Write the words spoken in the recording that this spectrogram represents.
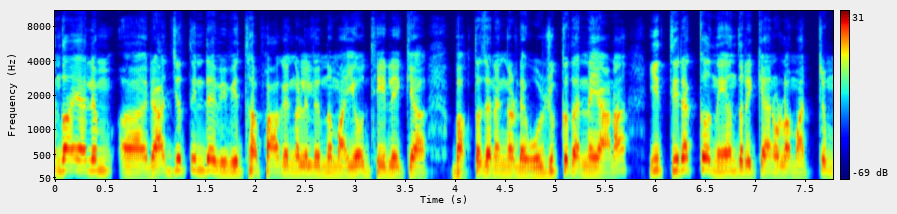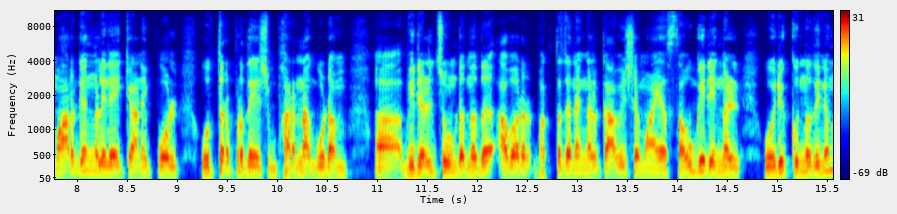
എന്തായാലും രാജ്യത്തിന്റെ വിവിധ ഭാഗങ്ങളിൽ നിന്നും അയോധ്യയിലേക്ക് ഭക്തജനങ്ങളുടെ ഒഴുക്ക് തന്നെയാണ്. ഈ തിരക്ക് നിയന്ത്രിക്കാനുള്ള മറ്റ് മാർഗങ്ങളിലേക്കാണ് ഇപ്പോൾ ഉത്തർപ്രദേശ് ഭരണകൂടം വിരൽ ചൂണ്ടുന്നത്. അവർ ഭക്തജനങ്ങൾക്ക് ആവശ്യമായ സൗകര്യങ്ങൾ ഒരുക്കുന്നതിനും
